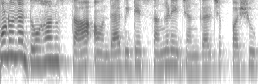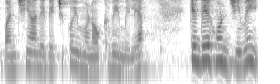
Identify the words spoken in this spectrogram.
ਹੁਣ ਉਹਨਾਂ ਦੋਹਾਂ ਨੂੰ ਸਾਹ ਆਉਂਦਾ ਹੈ ਸੰਘਣੇ ਜੰਗਲ 'ਚ ਪਸ਼ੂ ਪੰਛੀਆਂ ਦੇ ਵਿੱਚ ਕੋਈ ਮਨੁੱਖ ਵੀ ਮਿਲਿਆ। ਕਹਿੰਦੇ ਹੁਣ ਜਿਵੇਂ ਹੀ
